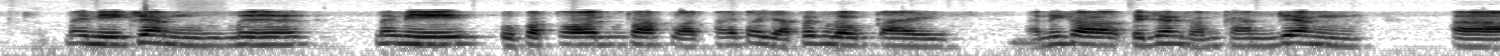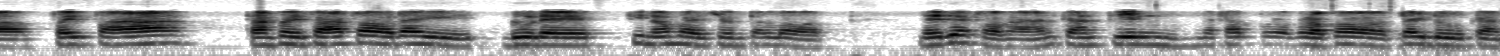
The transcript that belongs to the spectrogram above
ำไม่มีเครื่องมือ ไม่มีอุปกรณ์ความปลอดภัยก็อย่าเพิ่งลงไป อันนี้ก็เป็นเรื่องสำคัญเรื่องอไฟฟ้าทางไฟฟ้าก็ได้ดูแลพี่น้องประชาชนตลอด ในเรื่องของอาหารการกินนะครับ เราก็ได้ดูกัน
